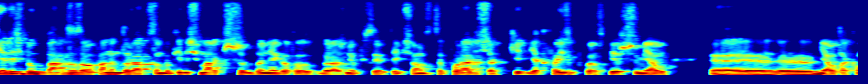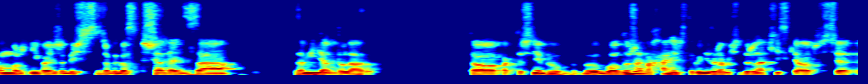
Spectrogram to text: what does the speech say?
kiedyś był bardzo zaufanym doradcą, bo kiedyś Mark przyszedł do niego, to wyraźnie opisuje w tej książce, poradzić, jak, jak Facebook po raz pierwszy miał, e, e, miał taką możliwość, żeby, żeby go sprzedać za, za miliard dolarów. To faktycznie był, było, było duże wahanie, czy tego nie zrobić, duże naciski, ale oczywiście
